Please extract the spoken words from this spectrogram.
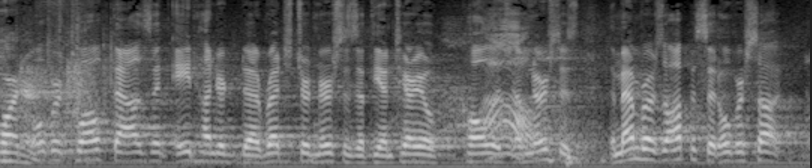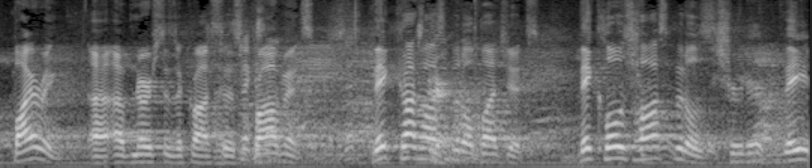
Order. Over 12,800 uh, registered nurses at the Ontario College Wow. of Nurses. The members opposite oversaw firing uh, of nurses across this province. They cut hospital budgets. They closed hospitals. Sure they,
